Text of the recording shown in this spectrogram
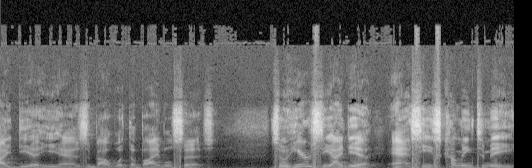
idea he has about what the Bible says. So here's the idea. As he's coming to me,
